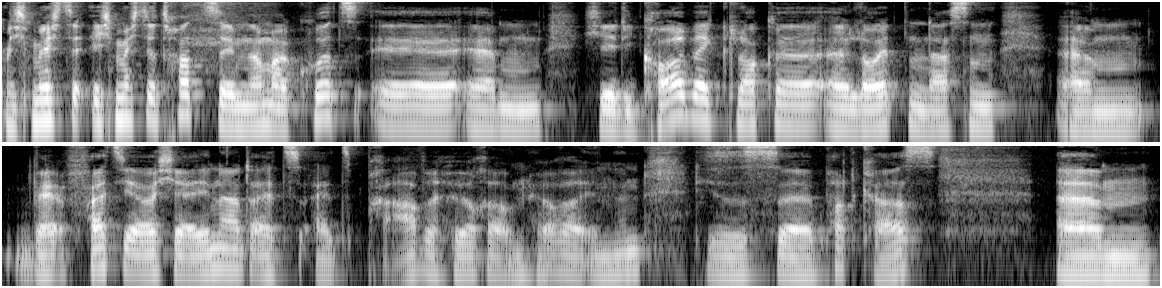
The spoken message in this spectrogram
Ich möchte, ich möchte trotzdem noch mal kurz äh, ähm, hier die Callback-Glocke äh, läuten lassen. Ähm, wer, falls ihr euch erinnert, als, als brave Hörer und HörerInnen dieses äh, Podcasts, ähm,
